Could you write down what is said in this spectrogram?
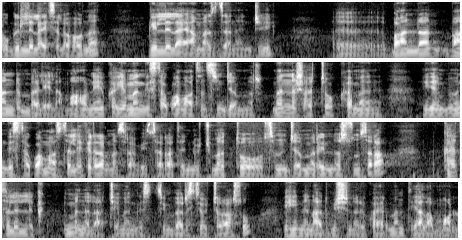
ነው ግል ላይ ስለሆነ ግል ላይ አመዘነ እንጂ በአንድም በሌላም አሁን የመንግስት ተቋማትን ስንጀምር መነሻቸው የመንግስት ተቋማት ስል የፌዴራል መስሪያ ቤት ሰራተኞች መጥቶ ስንጀምር የነሱን ስራ ከትልልቅ የምንላቸው የመንግስት ዩኒቨርሲቲዎች ራሱ ይህንን admission requirement ያላሟሉ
